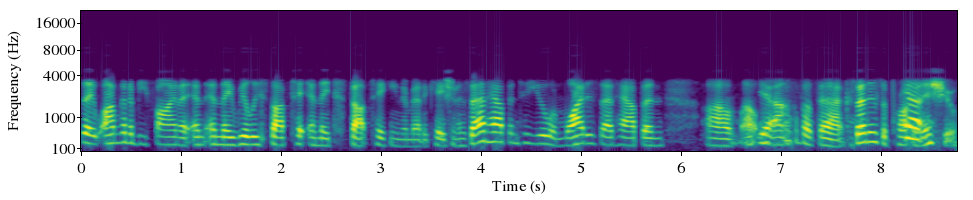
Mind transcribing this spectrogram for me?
say, well, "I'm going to be fine," and and they really stop ta- and they stop taking their medication. Has that happened to you? And why does that happen? Um, uh, Yeah. Let's talk about that because that is a pro- Yeah. an issue.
